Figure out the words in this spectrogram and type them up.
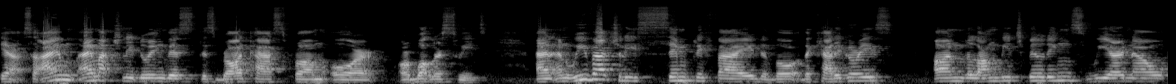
Yeah, so I'm I'm actually doing this this broadcast from our our Butler Suite, and and we've actually simplified the the categories on the Long Beach buildings. We are now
